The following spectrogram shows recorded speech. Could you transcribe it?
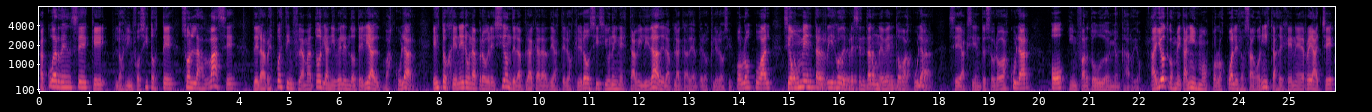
Acuérdense que los linfocitos T son la base de la respuesta inflamatoria a nivel endotelial vascular. Esto genera una progresión de la placa de aterosclerosis y una inestabilidad de la placa de aterosclerosis, por lo cual se aumenta el riesgo de presentar un evento vascular, sea accidente cerebrovascular o infarto agudo de miocardio. Hay otros mecanismos por los cuales los agonistas de GNRH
